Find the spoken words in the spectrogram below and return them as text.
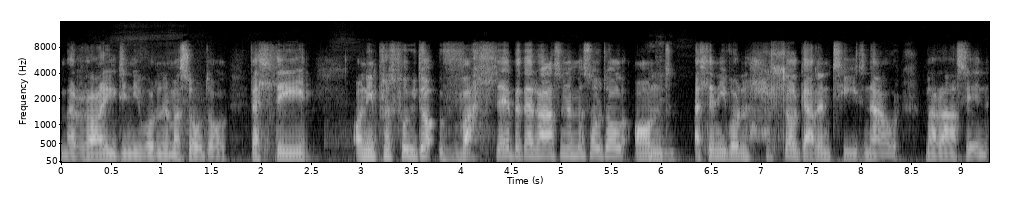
mae rhaid i ni fod yn ymosodol. Felly, o'n i'n proffwydo falle byddai'r ras yn ymosodol, ond mm. allan ni fod yn hollol garantid nawr, mae'r ras hyn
